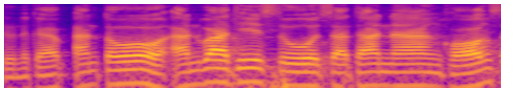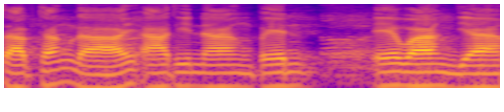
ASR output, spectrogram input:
ดูนะครับ อันโต อันว่าที่สูตรสัทานังของสัพทั้งหลาย อาทินังเป็นเอวังอย่าง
